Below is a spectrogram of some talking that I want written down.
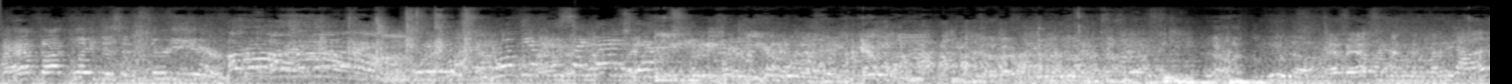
I have not played this in 30 years. All right. All right. You won't be able to say that again. FF. Does?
